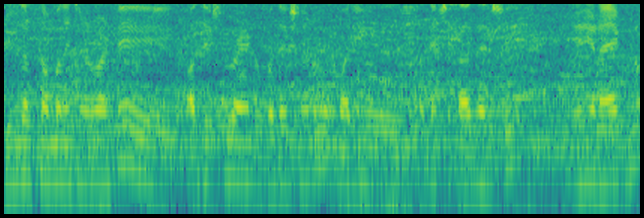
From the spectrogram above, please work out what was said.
డివిజన్కి సంబంధించినటువంటి అధ్యక్షులు అండ్ ఉపాధ్యక్షులు మరియు అధ్యక్ష కార్యదర్శి ఏరియా నాయకులు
